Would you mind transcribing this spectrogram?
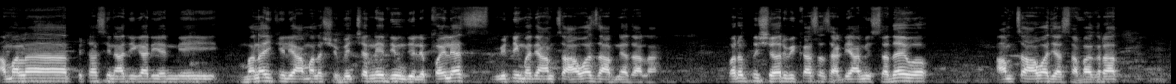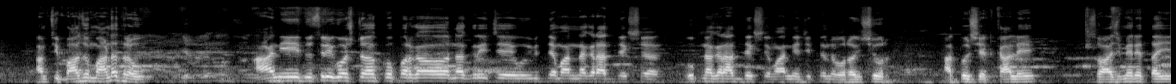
आम्हाला पीठासीन अधिकारी यांनी मनाई केली आम्हाला शुभेच्छा नाही देऊन दिले. पहिल्याच मीटिंगमध्ये आमचा आवाज दाबण्यात आला. परंतु शहर विकासासाठी आम्ही सदैव आमचा आवाज या सभागृहात आमची बाजू मांडत राहू. आणि दुसरी गोष्ट कोपरगाव नगरीचे विद्यमान नगराध्यक्ष उपनगराध्यक्ष मान्य जितेंद्र रणशूर अतुल शेटकाले सो अजमेरे ताई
